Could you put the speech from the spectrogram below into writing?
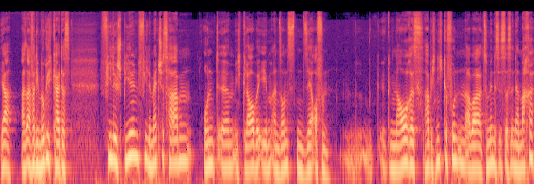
ja, also einfach die Möglichkeit, dass viele spielen, viele Matches haben und ähm, ich glaube eben ansonsten sehr offen. Genaueres habe ich nicht gefunden, aber zumindest ist das in der Mache.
